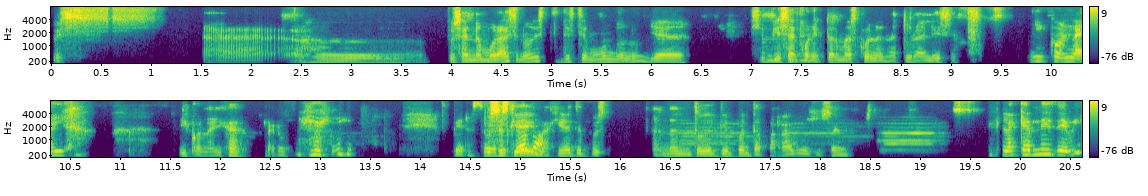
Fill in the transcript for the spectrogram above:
pues, a, pues a enamorarse, ¿no? De este, de este mundo, ¿no? Ya se empieza a conectar más con la naturaleza Y con la hija. y con la hija, claro. Pero sobre Pues es que todo, imagínate, pues andan todo el tiempo en taparrabos, o sea, la carne es débil.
